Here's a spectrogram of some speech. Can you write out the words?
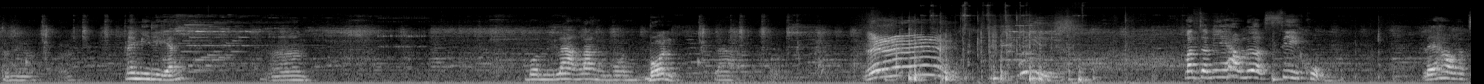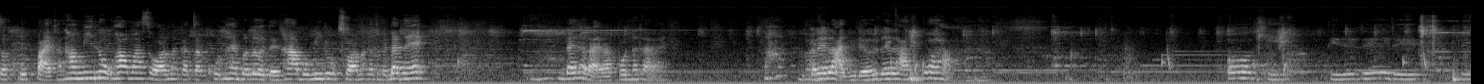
ตัวนี้ไม่มีเหรียญอืมบนหรือล่างล่างหรือบนบนล่างเอ้ยนี่ มันจะมีให้เราเลือกสี่ขุม และเราจะคุดไปคันเรามีลูกเข้ามาซ้อนมันก็จะคุดให้เบดเลย แต่ถ้าบ่มีลูกซ้อนมันก็จะเป็นแบบนี้ ได้เท่าไหร่ละปนได้เท่าไหร่ก็ได้หลายอยู่เด้อได้ล้านกว่านะโอเคดีดีดีดีดี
